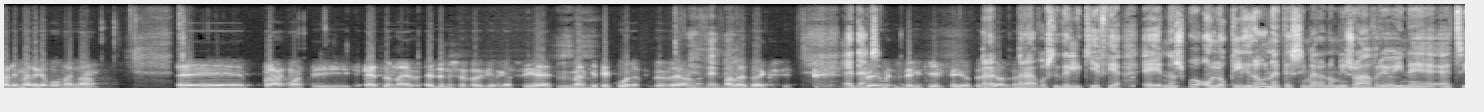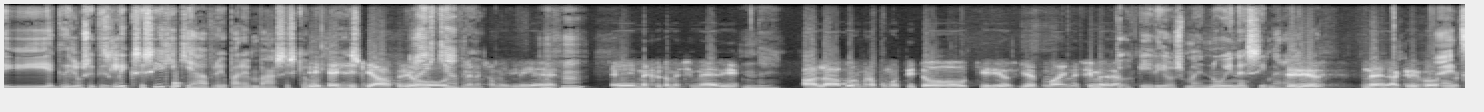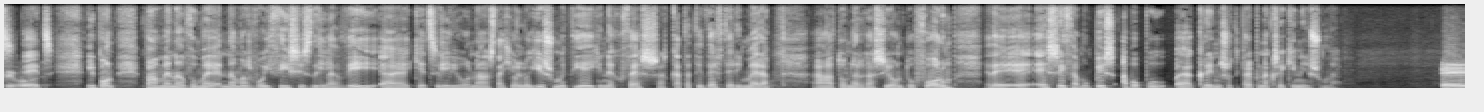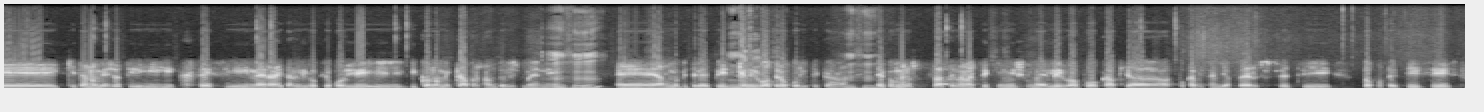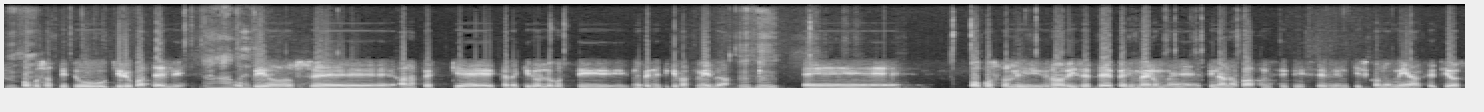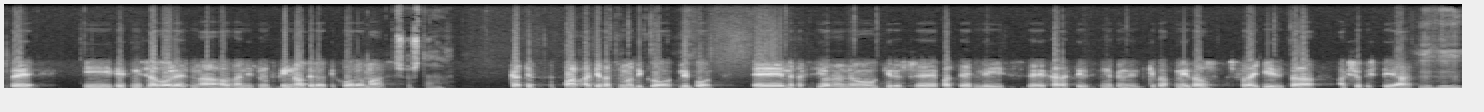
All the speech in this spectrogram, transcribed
Καλημέρα για από μένα. Ε, πράγματι, έντονα, έντονες εδώ οι διεργασίες, mm-hmm. με αρκετή κούραση βέβαια, Ε, βέβαια. αλλά εντάξει. Εντάξει. Μπαίνουμε στην τελική ευθεία ούτως ή Μπρα- άλλως. Μπράβο, στην τελική ευθεία. Ε, να σου πω, ολοκληρώνεται σήμερα. Νομίζω αύριο είναι έτσι η εκδήλωση της λήξης ή έχει και αύριο παρεμβάσεις και Ε, ομιλίες; Έχει και αύριο Α, έχει και ορισμένες αύριο. ομιλίες, Μμμ. ε, μέχρι το μεσημέρι, Ναι. αλλά μπορούμε να πούμε ότι το κύριος γεύμα είναι σήμερα. Το κυρίως μενού είναι σήμερα. Κυρίως, ναι, ακριβώς, Έτσι, ακριβώς. έτσι. Λοιπόν, πάμε να δούμε, να μας βοηθήσεις δηλαδή ε, και έτσι λίγο να σταχυολογήσουμε τι έγινε χθες κατά τη δεύτερη μέρα α, των εργασιών του φόρουμ. Ε, ε, εσύ θα μου πεις από πού ε, κρίνεις ότι πρέπει να ξεκινήσουμε. Ε, κοίτα, νομίζω ότι χθες η ημέρα ήταν λίγο πιο πολύ οικονομικά προσανατολισμένη, Μμμ. ε, αν μου επιτρέπεις, Ναι. και λιγότερο πολιτικά. Επομένως, θα ήθελα να ξεκινήσουμε λίγο από, κάποια, από κάποιες ενδιαφέρουσες έτσι, τοποθετήσεις, όπως αυτή του κυρίου Πατέλη, Α, ο βέβαια. οποίος ε, αναφέρθηκε κατά κύριο λόγο στην επενδυτική βαθμίδα. Μμμ. Ε, όπως όλοι γνωρίζετε, περιμένουμε την αναβάθμιση της ελληνικής οικονομίας έτσι ώστε οι διεθνείς αγορές να οργανίζουν φθηνότερα τη χώρα μας. Σωστά. Κάτι πα- αρκετά σημαντικό. Λοιπόν, ε, μεταξύ όλων ο κύριος ε, Πατέλης ε, χαρακτήρισε την επενδυτική βαθμίδα ως σφραγίδα αξιοπιστία Μμμ.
